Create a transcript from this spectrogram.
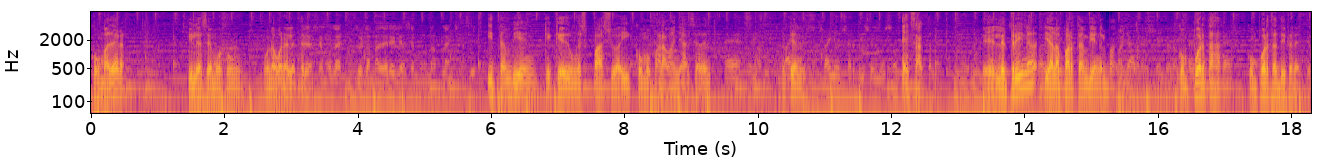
con madera, y le hacemos un- una buena Le letrina. hacemos la actitud de la madera y le hacemos una plancha. Así es. Y también que quede un espacio ahí como para bañarse adentro. Eh, sí, sí. ¿Me Baño- entiendes? Baño servicio de nosotros. Exactamente. Eh, letrina y a la par también el baño. Con puertas, con puertas diferentes.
